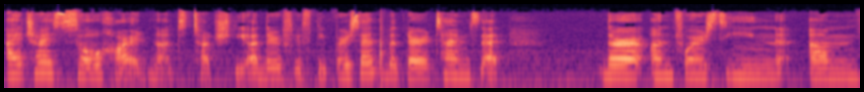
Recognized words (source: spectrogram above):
i try so hard not to touch the other 50% but there are times that there are unforeseen um,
